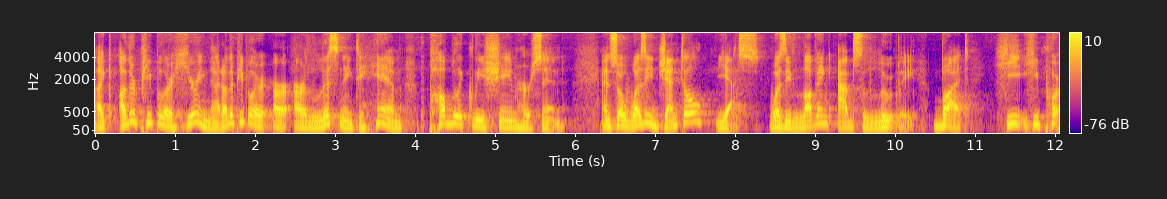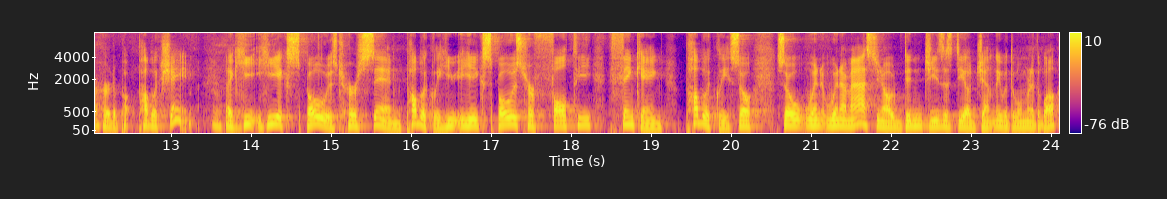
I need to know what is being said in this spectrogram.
Like other people are hearing that. Other people are are, are listening to him publicly shame her sin. And so was he gentle? Yes. Was he loving? Absolutely. But he he put her to public shame. Like he he exposed her sin publicly. He he exposed her faulty thinking publicly. So so when when I'm asked, you know, didn't Jesus deal gently with the woman at the well?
